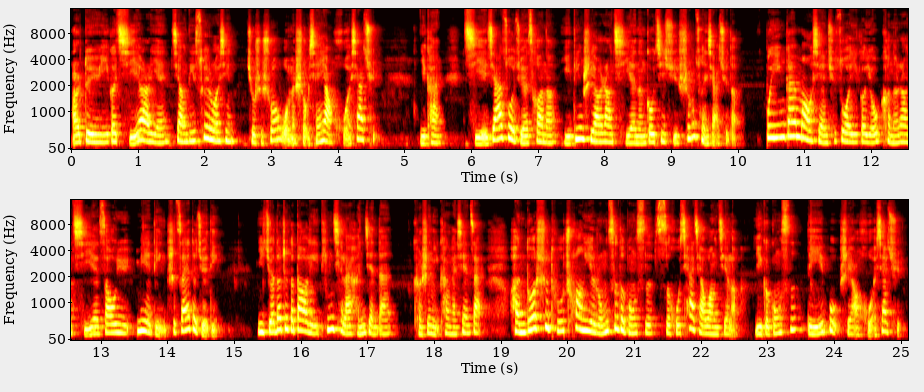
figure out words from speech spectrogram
而对于一个企业而言，降低脆弱性，就是说我们首先要活下去。你看，企业家做决策呢，一定是要让企业能够继续生存下去的，不应该冒险去做一个有可能让企业遭遇灭顶之灾的决定。你觉得这个道理听起来很简单，可是你看看现在，很多试图创业融资的公司似乎恰恰忘记了，一个公司第一步是要活下去。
